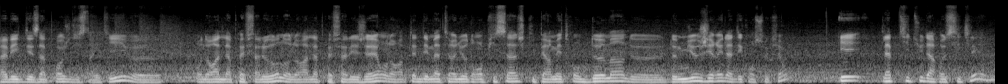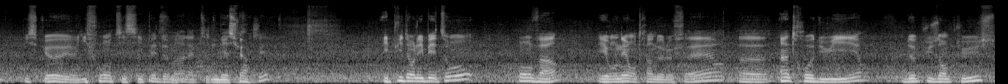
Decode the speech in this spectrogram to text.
avec des approches distinctives. On aura de la préfa lourde, on aura de la préfa légère, on aura peut-être des matériaux de remplissage qui permettront demain de, mieux gérer la déconstruction et l'aptitude à recycler, hein, puisqu'il euh, faut anticiper demain l'aptitude Bien à sûr. recycler. Et puis dans les bétons, on va, et on est en train de le faire, euh, introduire de plus en plus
